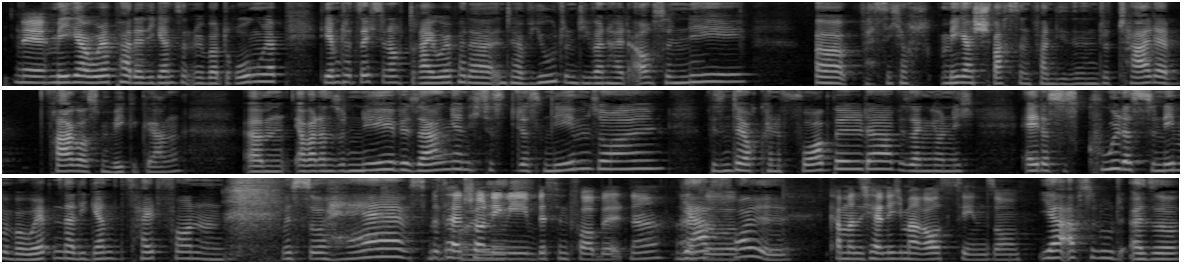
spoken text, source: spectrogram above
nee. Mega-Rapper, der die ganze Zeit über Drogen rappt. Die haben tatsächlich noch drei Rapper da interviewt und die waren halt auch so, nee, äh, was ich auch mega Schwachsinn fand, die sind total der Frage aus dem Weg gegangen. Ähm, er war dann so, nee, wir sagen ja nicht, dass die das nehmen sollen. Wir sind ja auch keine Vorbilder. Wir sagen ja auch nicht, ey, das ist cool, das zu nehmen, aber rappen da die ganze Zeit von und bist so, hä? Was ist Du bist halt schon euch? irgendwie ein bisschen Vorbild, ne? Ja, Also voll. Kann man sich halt nicht immer rausziehen, so. Ja, absolut. Also,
